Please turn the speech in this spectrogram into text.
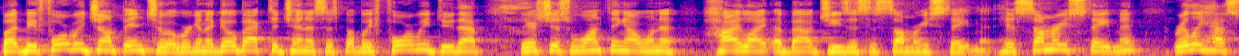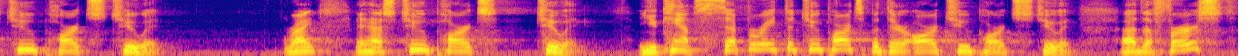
But before we jump into it, we're going to go back to Genesis. But before we do that, there's just one thing I want to highlight about Jesus' summary statement. His summary statement really has two parts to it, right? It has two parts to it. You can't separate the two parts, but there are two parts to it. Uh, the first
